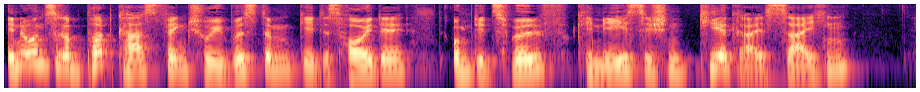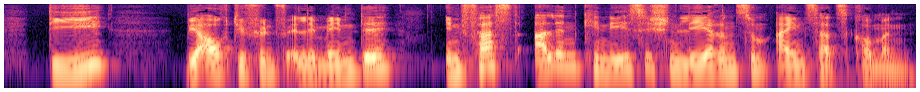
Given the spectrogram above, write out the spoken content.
In unserem Podcast Feng Shui Wisdom geht es heute um die zwölf chinesischen Tierkreiszeichen, die, wie auch die fünf Elemente, in fast allen chinesischen Lehren zum Einsatz kommen.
